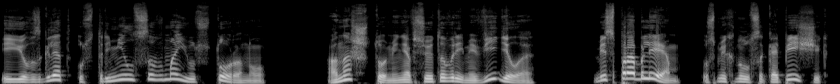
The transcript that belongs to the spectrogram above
и ее взгляд устремился в мою сторону. «Она что, меня все это время видела?» «Без проблем», — усмехнулся копейщик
